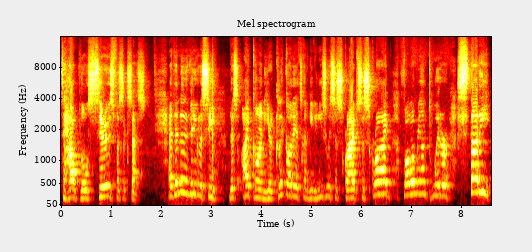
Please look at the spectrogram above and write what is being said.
to help those serious for success. At the end of the video, you're going to see this icon here. Click on it. It's going to give you an easy way to subscribe. Subscribe. Follow me on Twitter. Study.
